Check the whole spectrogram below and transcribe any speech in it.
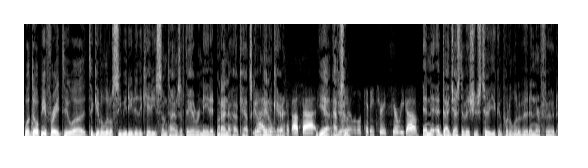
Well, don't be afraid to uh, to give a little CBD to the kitties sometimes if they ever need it. But I know how cats go; Yeah, they I don't care. Think about that. Yeah, They're absolutely. little kitty treats. Here we go. And uh, digestive issues too. You can put a little bit in their food.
